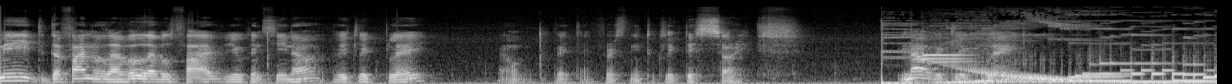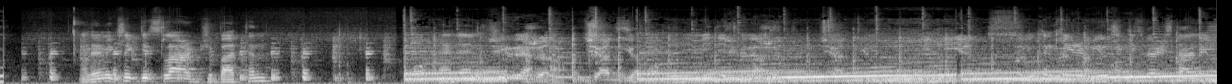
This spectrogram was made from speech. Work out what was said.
Made the final level, level 5, you can see now. We click play. Oh, wait, I first need to click this, sorry. Now we click play. And then we click this large button. And then we are so immediately. You can hear the music is very stylish.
